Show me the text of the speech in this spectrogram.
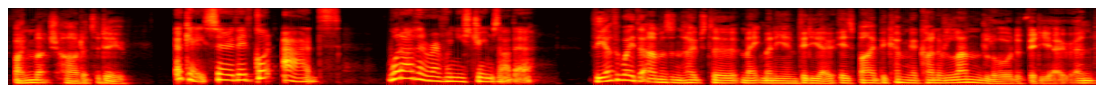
find much harder to do. Okay, so they've got ads. What other revenue streams are there? The other way that Amazon hopes to make money in video is by becoming a kind of landlord of video. And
